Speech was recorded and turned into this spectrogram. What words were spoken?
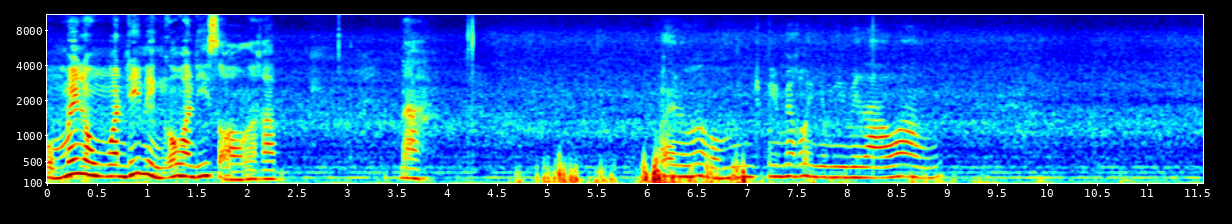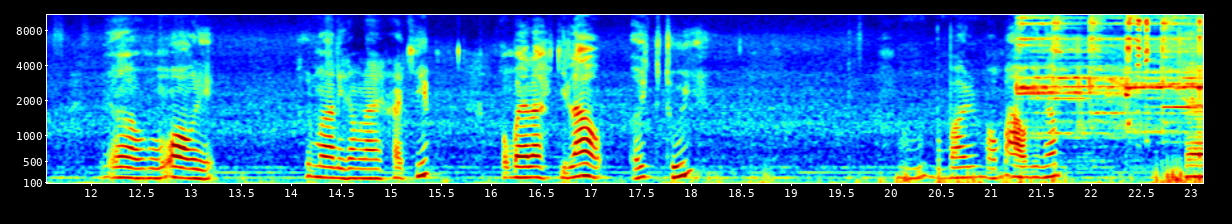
ผมไม่ลงวันที่หนึ่งก็วันที่สองอะครับ นะไม่รู้ว่าผมไม่ค่อยจะมีเวลาว่างเออผมออกนี่ขึ้นมานี่ทำอะไรถ่ายคลิปลงไปอะไรกินเหล้าเฮ้ยทุยอืมผมเบาผมเบากินครับแค่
